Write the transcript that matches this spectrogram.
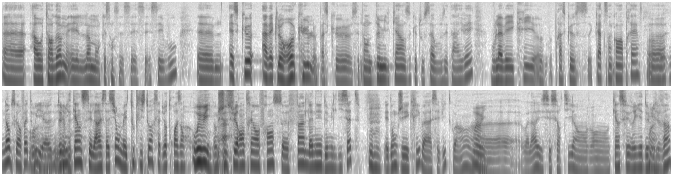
euh, à hauteur d'homme, et l'homme en question, c'est vous. Euh, est-ce que, avec le recul, parce que c'est en 2015 que tout ça vous est arrivé, vous l'avez écrit euh, presque 4-5 ans après euh, Non, parce qu'en fait, oui, 2015 c'est l'arrestation, mais toute l'histoire ça dure 3 ans. Oui, oui. Donc je suis rentré en France fin de l'année 2017, mhm. et donc j'ai écrit bah, assez vite, quoi. Hein, voilà, il s'est sorti en, 15 février 2020.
